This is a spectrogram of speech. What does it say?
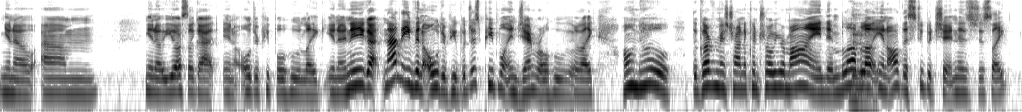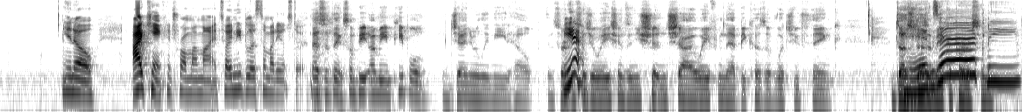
you know um you know you also got you know older people who like you know and then you got not even older people just people in general who are like oh no the government's trying to control your mind and blah blah you know all this stupid shit and it's just like you know i can't control my mind so i need to let somebody else do it That's the thing. Some people, I mean, people genuinely need help in certain Yeah. situations, and you shouldn't shy away from that because of what you think does doesn't make a person.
